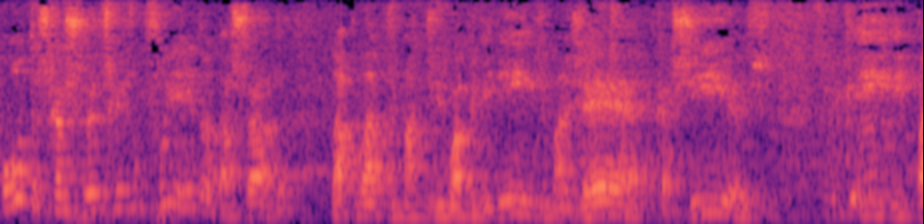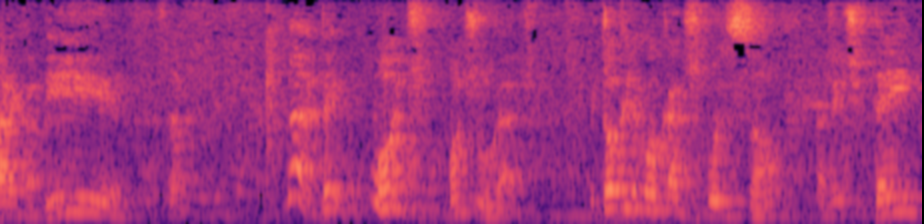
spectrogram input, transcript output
outras cachoeiras que a gente não fui ainda na Baixada, lá pro lado de, de Guapimirim, de Magé, Caxias, em Paracabi, né? não, tem um monte, um monte de lugares. Então eu queria colocar à disposição, a gente tem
